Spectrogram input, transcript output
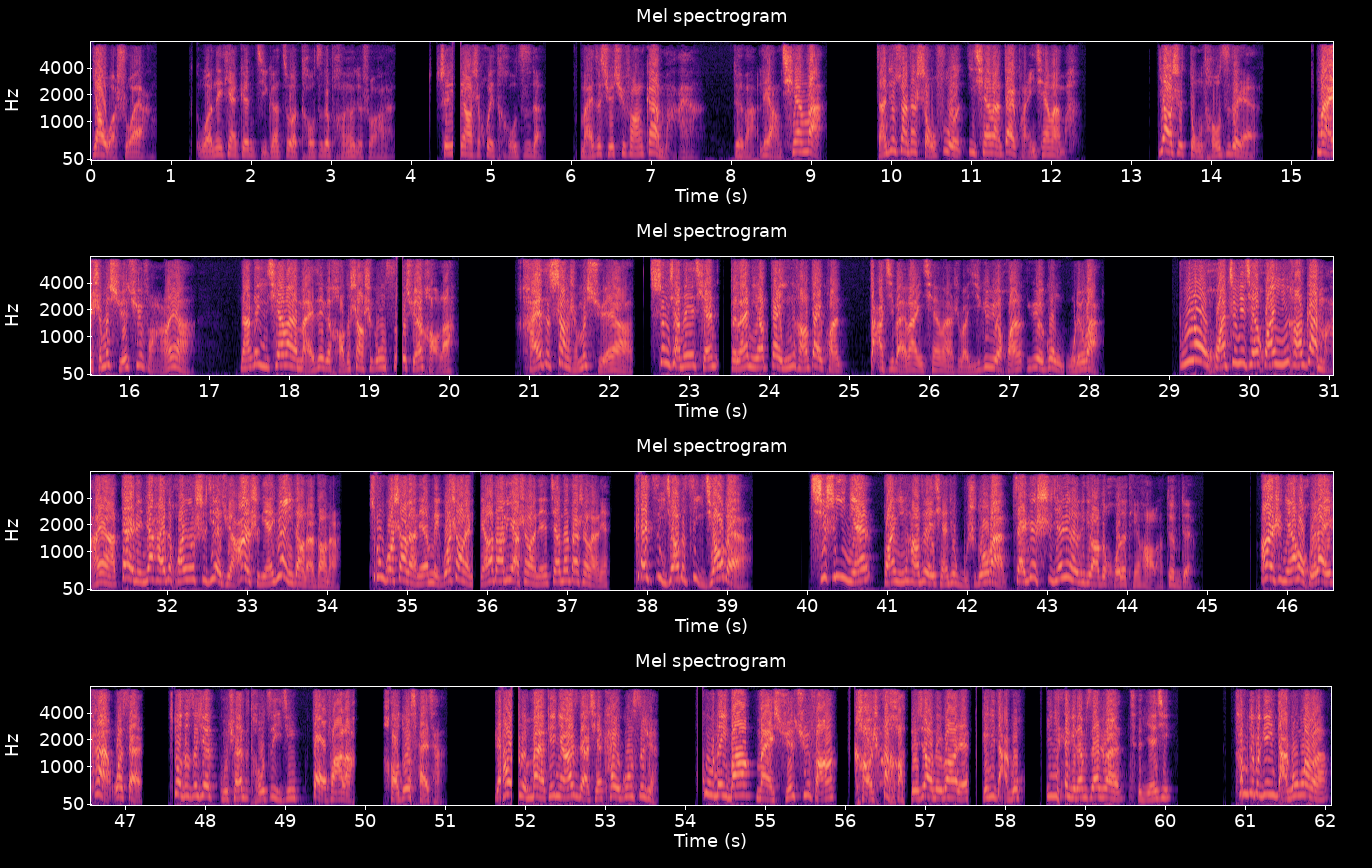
要我说呀，我那天跟几个做投资的朋友就说哈。真要是会投资的，买这学区房干嘛呀？对吧？两千万，咱就算他首付一千万，贷款一千万吧。要是懂投资的人，买什么学区房呀？拿个一千万买这个好的上市公司都，选好了，孩子上什么学呀？剩下那些钱，本来你要贷银行贷款大几百万、一千万是吧？一个月还月供五六万。不用还这些钱，还银行干嘛呀？带着人家孩子环游世界去，二十年愿意到哪到哪。中国上两年，美国上两年，澳大利亚上两年，加拿大上两年，该自己交的自己交呗。其实一年还银行这些钱就五十多万，在这世界任何一个地方都活得挺好了，对不对？二十年后回来一看，哇塞，做的这些股权的投资已经爆发了好多财产，然后怎么办？给你儿子点钱，开个公司去，雇那帮买学区房、考上好学校那帮人给你打工。一年给他们三十万年薪，他们就不给你打工了吗？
